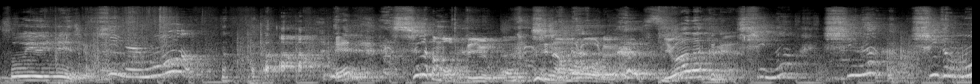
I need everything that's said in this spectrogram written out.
そういうイメージよね。シナモ？え？シナモって言うの？シナモロール？言わなくね。シナ？シナシナモ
